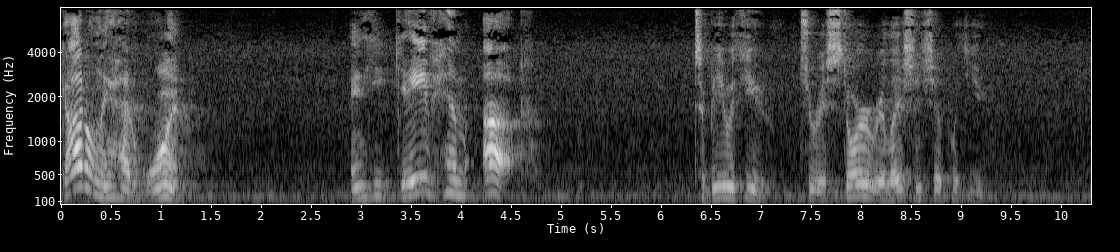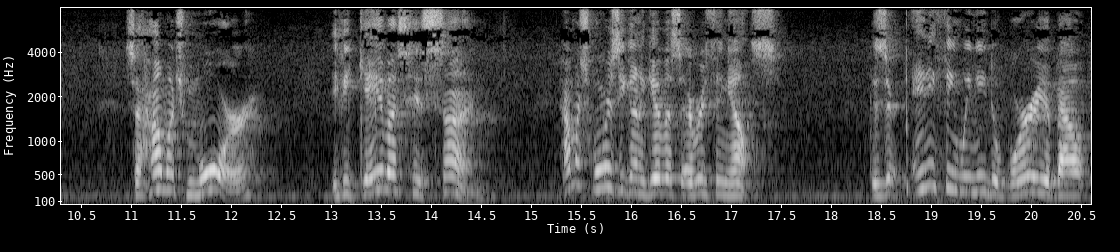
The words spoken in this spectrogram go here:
God only had one, and he gave him up to be with you, to restore a relationship with you. So, how much more, if He gave us His Son, how much more is He going to give us everything else? Is there anything we need to worry about?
